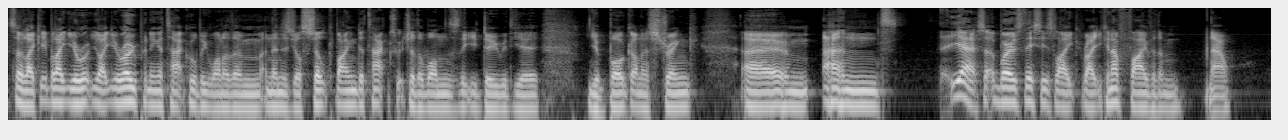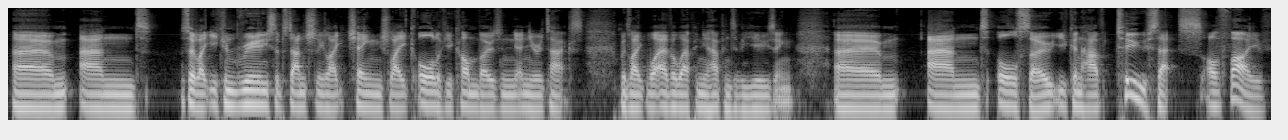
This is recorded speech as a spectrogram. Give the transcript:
So like it, like your like your opening attack will be one of them, and then there's your silk bind attacks, which are the ones that you do with your your bug on a string, um, and yeah. So whereas this is like right, you can have five of them now, um, and so like you can really substantially like change like all of your combos and, and your attacks with like whatever weapon you happen to be using, um, and also you can have two sets of five.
